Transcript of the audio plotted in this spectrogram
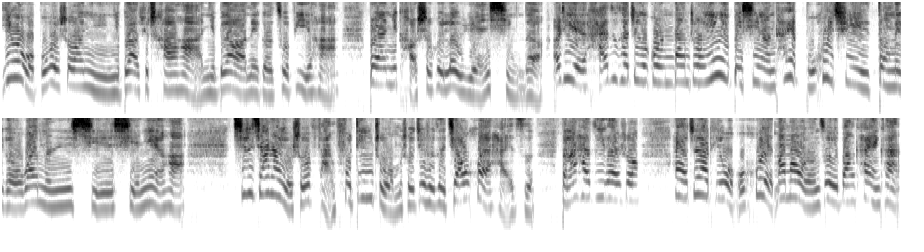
因为我不会说你你不要去抄哈，你不要那个作弊哈，不然你考。试会漏原形的，而且孩子在这个过程当中，因为被信任，他也不会去动那个歪门邪邪念哈。其实家长有时候反复叮嘱我们说，就是在教坏孩子。本来孩子一开始说：“哎呀，这道题我不会，妈妈我用作业帮看一看。”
